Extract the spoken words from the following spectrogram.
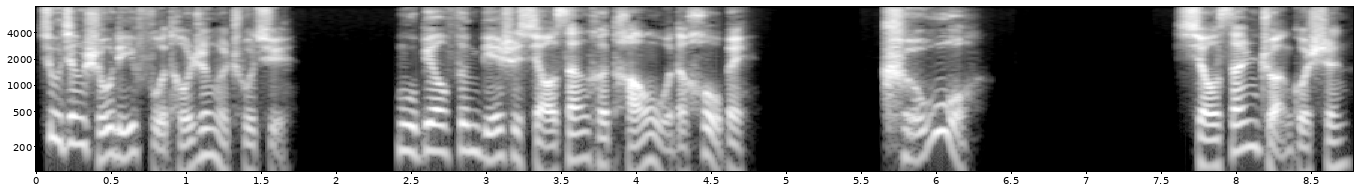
就将手里斧头扔了出去，目标分别是小三和唐五的后背。可恶！小三转过身，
